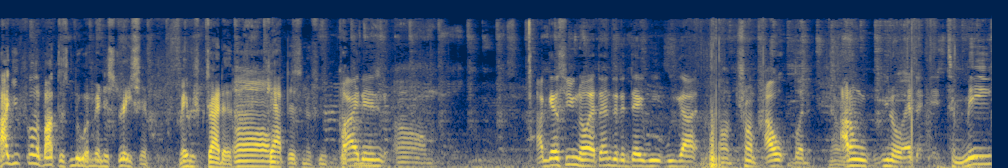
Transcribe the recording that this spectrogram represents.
How you feel about this new administration? Maybe try to Um, cap this in a few. couple minutes. Biden, um, I guess you know at the end of the day we we got um, Trump out, but I don't you know at the, to me.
